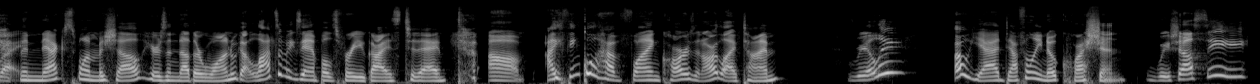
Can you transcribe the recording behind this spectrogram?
Right. The next one, Michelle, here's another one. We got lots of examples for you guys today. Um, I think we'll have flying cars in our lifetime. really? Oh yeah, definitely, no question. We shall see.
